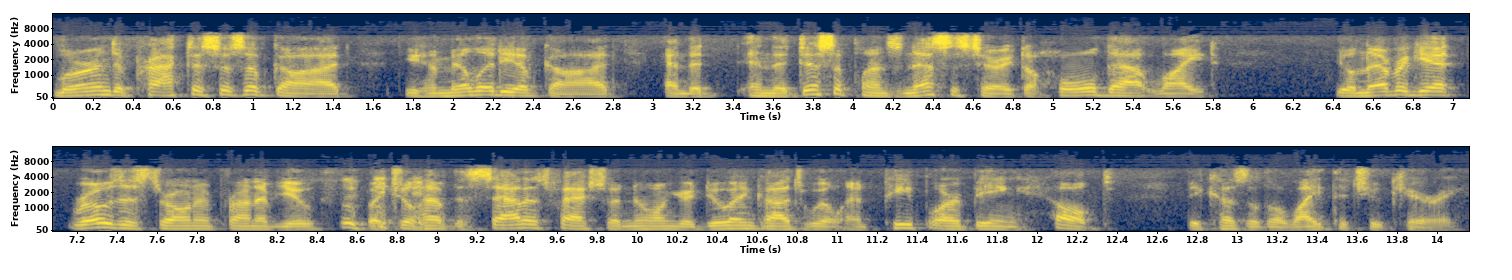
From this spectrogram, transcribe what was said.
learn the practices of God, the humility of God, and the and the disciplines necessary to hold that light. You'll never get roses thrown in front of you, but you'll have the satisfaction of knowing you're doing God's will and people are being helped because of the light that you carry.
